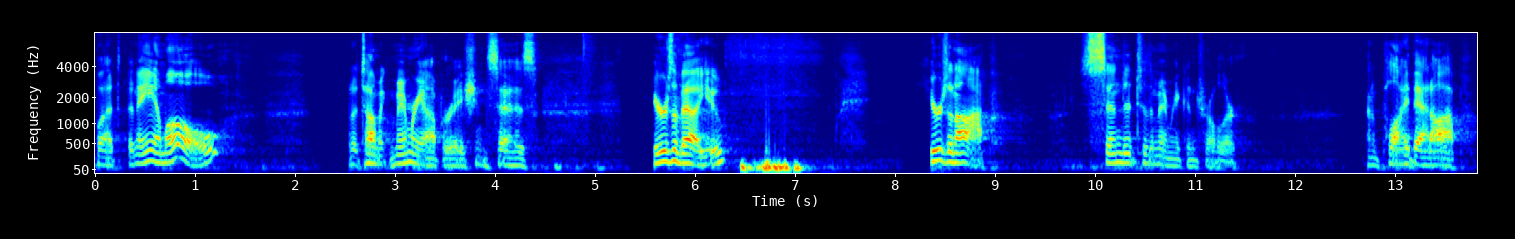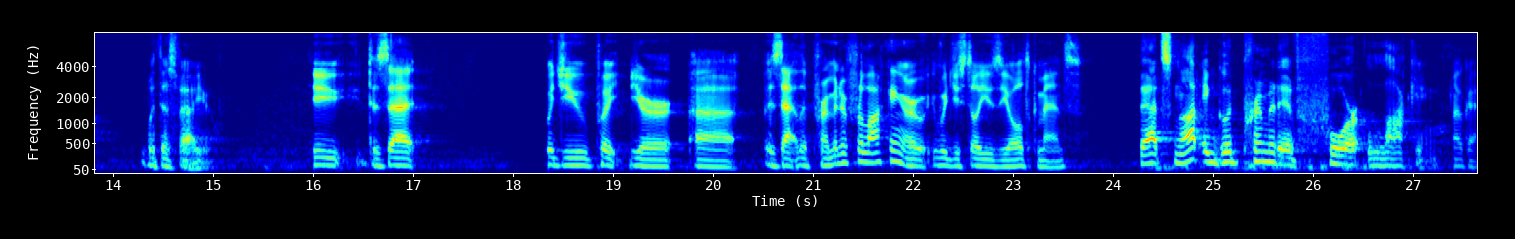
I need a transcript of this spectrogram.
But an AMO, an atomic memory operation, says, here's a value, here's an op, send it to the memory controller, and apply that op with this value. Do you, does that, would you put your, uh, is that the primitive for locking or would you still use the old commands? That's not a good primitive for locking. Okay.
